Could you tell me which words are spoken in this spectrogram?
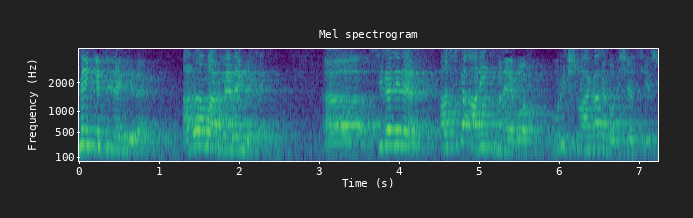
մենք գտինենք իրեն։ Անհամար վերեն գսենք։ Սիրելիներ, ասիկա արիթմն է, որ ուրիշ շնորհակալ եմ, որ իշեցիր։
